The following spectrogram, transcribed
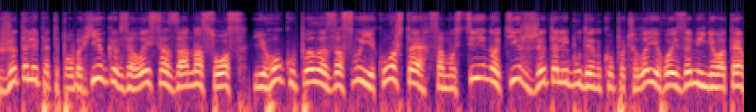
жителі п'ятиповерхівки взялися за насос. Його купили за свої кошти. Самостійно ті ж жителі будинку почали його й замінювати.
